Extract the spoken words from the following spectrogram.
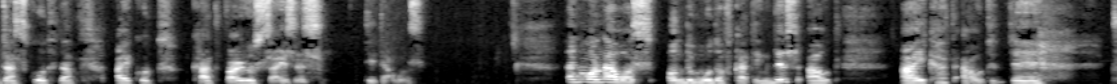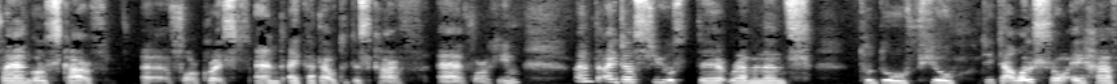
just good that I could cut various sizes. Tea towels and when I was on the mood of cutting this out I cut out the triangle scarf uh, for Chris and I cut out the scarf uh, for him. And I just used the remnants to do a few tea towels so I have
